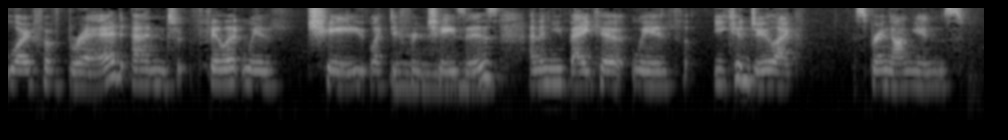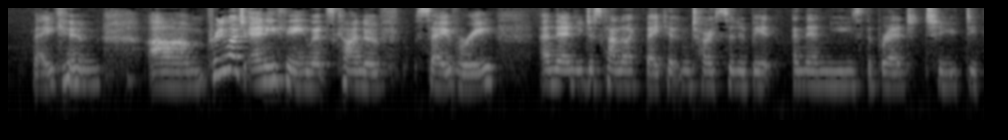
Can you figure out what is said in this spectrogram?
loaf of bread and fill it with cheese, like different cheeses, and then you bake it with. You can do like spring onions, bacon, um, pretty much anything that's kind of savory. And then you just kind of like bake it and toast it a bit, and then use the bread to dip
